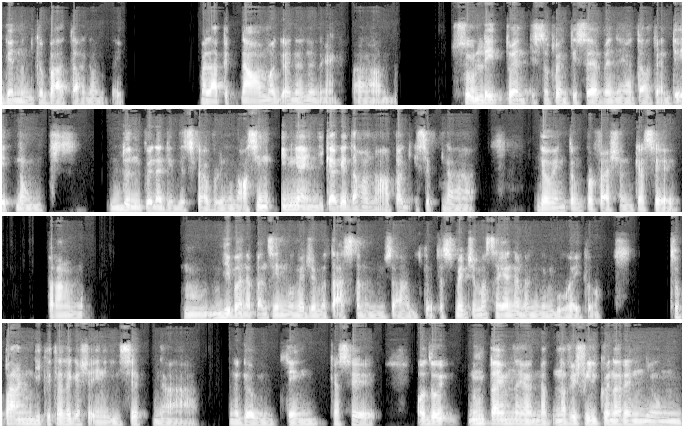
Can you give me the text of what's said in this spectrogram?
ganun kabata noon. Like, malapit na ako mag ano nun eh. Um, so late 20s na 27 na yata, 28 nung dun ko na-discover yung ano. Kasi yun nga, hindi kagad ako nakapag-isip na gawin tong profession kasi parang mm, ba napansin mo medyo mataas naman yung sahod ko tapos medyo masaya naman yung buhay ko. So parang hindi ko talaga siya iniisip na na gawing thing kasi although nung time na yon na, na-feel ko na rin yung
